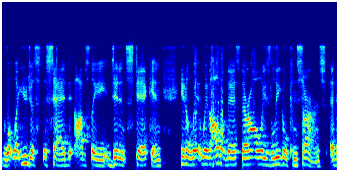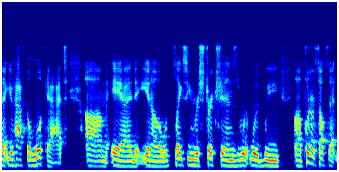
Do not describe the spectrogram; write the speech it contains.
what what you just said obviously didn't stick, and you know, with, with all of this, there are always legal concerns that you have to look at, um, and you know, placing restrictions. Would, would we uh, put ourselves at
